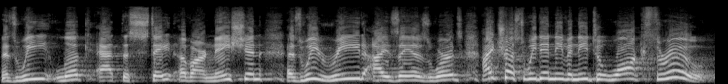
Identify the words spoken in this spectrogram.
As we look at the state of our nation, as we read Isaiah's words, I trust we didn't even need to walk through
